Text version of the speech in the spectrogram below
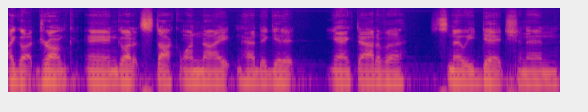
i got drunk and got it stuck one night and had to get it yanked out of a snowy ditch, and then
